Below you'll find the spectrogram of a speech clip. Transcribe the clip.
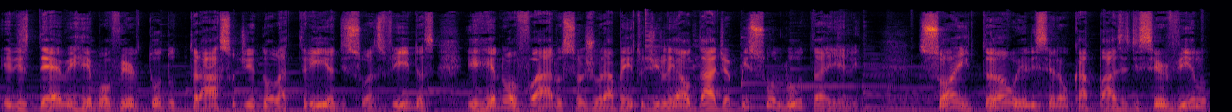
Eles devem remover todo traço de idolatria de suas vidas e renovar o seu juramento de lealdade absoluta a Ele. Só então eles serão capazes de servi-lo,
